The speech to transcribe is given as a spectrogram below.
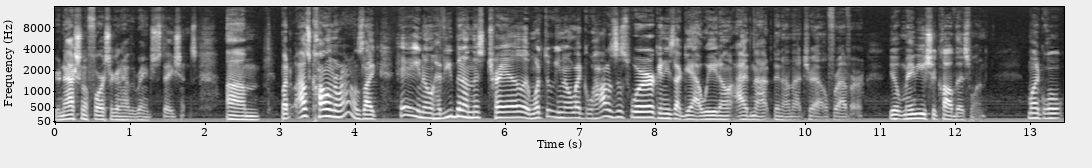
Your national forests are going to have the ranger stations. Um, but I was calling around. I was like, "Hey, you know, have you been on this trail? And what do you know? Like, well, how does this work?" And he's like, "Yeah, we don't. I've not been on that trail forever. You know, maybe you should call this one." I'm like, "Well,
